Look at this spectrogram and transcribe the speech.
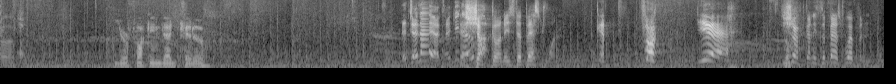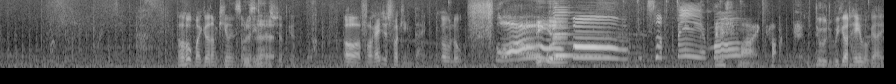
Oh, You're fucking dead, kiddo. The Jedi are taking the over. shotgun is the best one. Get fuck! Yeah! Shotgun is the best weapon. Oh my god, I'm killing somebody is with a that? shotgun. Oh fuck, I just fucking died. Oh no. Oh, See ya. Mom! It's unfair, Finish Mom! my cock. Dude, we got Halo guy.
